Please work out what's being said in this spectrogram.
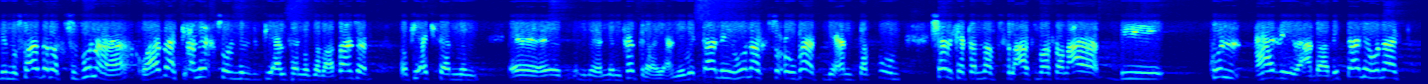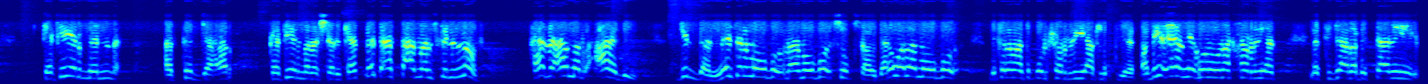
لمصادرة سفنها وهذا كان يحصل من في 2017 وفي أكثر من آه، من فترة يعني. وبالتالي هناك صعوبات بأن تقوم شركة النفط في العاصمة صنعاء بكل هذه الاعباء، بالتالي هناك كثير من التجار كثير من الشركات بدات تعمل في النفط، هذا أمر عادي جدا، ليس الموضوع لا موضوع سوق سوداء ولا موضوع مثل ما تقول حريات للتجاره، طبيعي أن يكون هناك حريات للتجارة بالتالي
